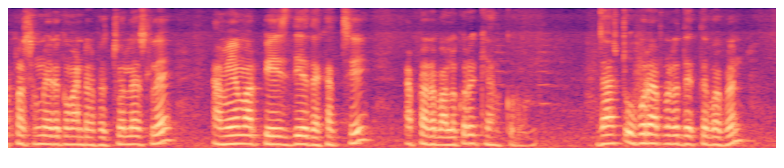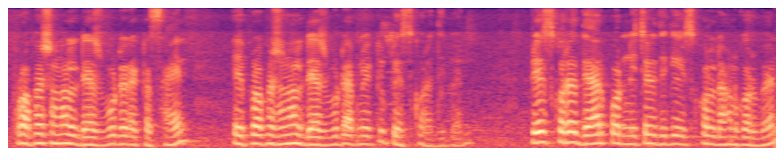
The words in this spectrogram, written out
আপনার সামনে এরকম ইন্টারফেস চলে আসলে আমি আমার পেজ দিয়ে দেখাচ্ছি, আপনারা ভালো করে খেয়াল করুন। জাস্ট উপরে আপনারা দেখতে পাবেন প্রফেশনাল ড্যাশবোর্ডের একটা সাইন এই প্রফেশনাল ড্যাশবোর্ডে আপনি একটি প্রেস করে দিবেন। প্রেস করে দেওয়ার পর নিচের দিকে স্ক্রল ডাউন করবেন।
